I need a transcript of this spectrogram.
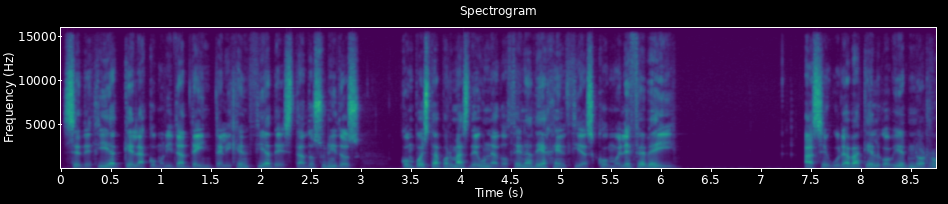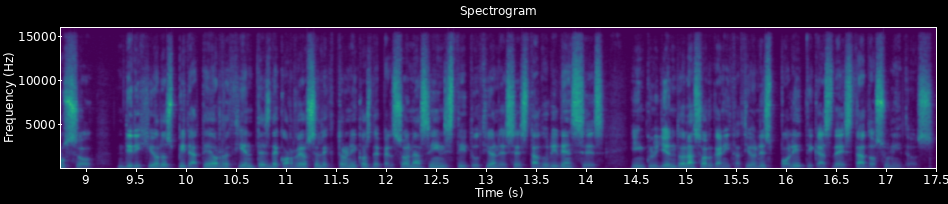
se decía que la comunidad de inteligencia de Estados Unidos, compuesta por más de una docena de agencias como el FBI, aseguraba que el gobierno ruso dirigió los pirateos recientes de correos electrónicos de personas e instituciones estadounidenses, incluyendo las organizaciones políticas de Estados Unidos.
